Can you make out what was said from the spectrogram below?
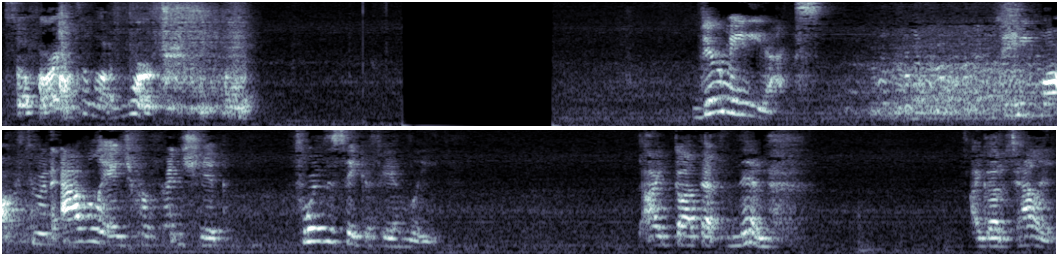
So far, it's a lot of work. They're maniacs. They walk through an avalanche for friendship, for the sake of family. I got that from them. I got a talent.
